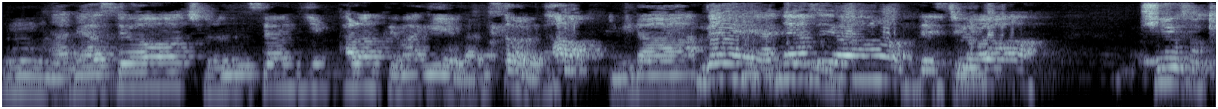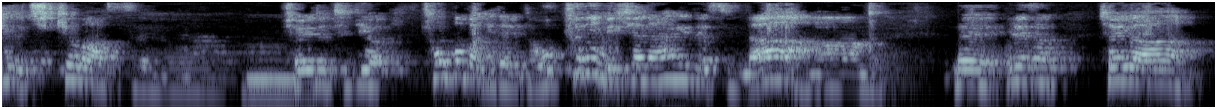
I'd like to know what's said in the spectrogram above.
음, 안녕하세요. 저는 세븐틴 파란 음악의 란설 하입니다. 네, 안녕하세요. 네, 저희가 뒤에서 계속 지켜봤어요. 음. 저희도 드디어 손꼽아 기다리던 오프닝 미션을 하게 됐습니다. 아, 네, 그래서 저희가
